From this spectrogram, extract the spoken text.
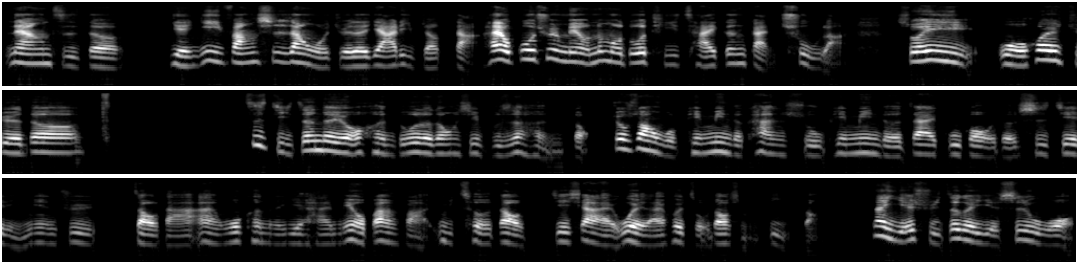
那样子的演绎方式让我觉得压力比较大，还有过去没有那么多题材跟感触啦，所以我会觉得自己真的有很多的东西不是很懂。就算我拼命的看书，拼命的在 Google 的世界里面去找答案，我可能也还没有办法预测到接下来未来会走到什么地方。那也许这个也是我。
